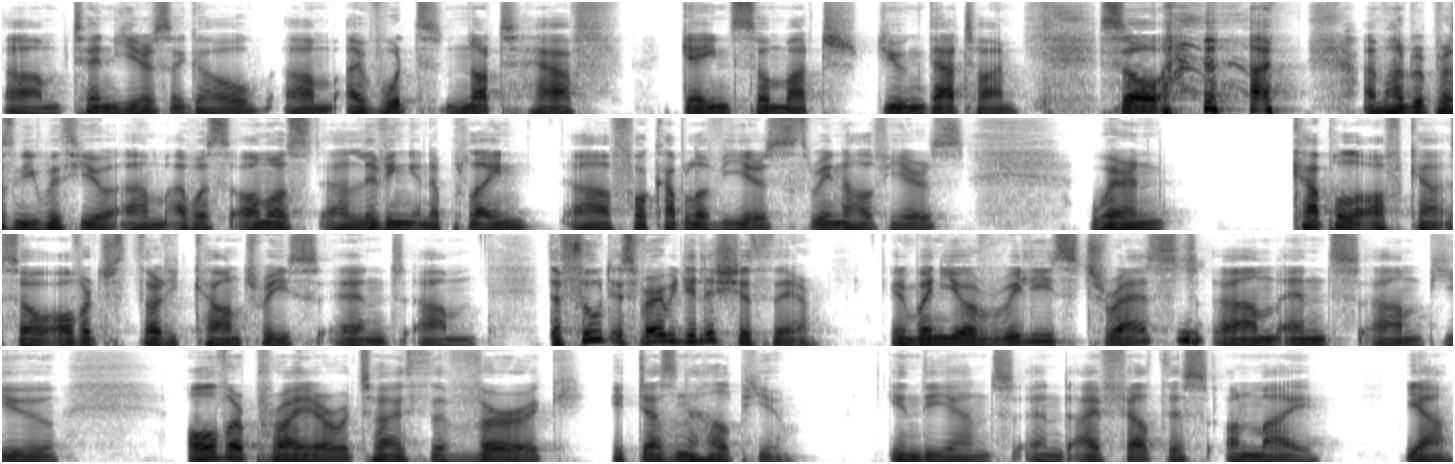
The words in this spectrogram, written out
um, ten years ago, um, I would not have gained so much during that time. So I'm hundred percent with you. Um, I was almost uh, living in a plane uh, for a couple of years, three and a half years, where in couple of so over 30 countries and um, the food is very delicious there and when you're really stressed um, and um, you over prioritize the work, it doesn't help you in the end. And I felt this on my, yeah,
